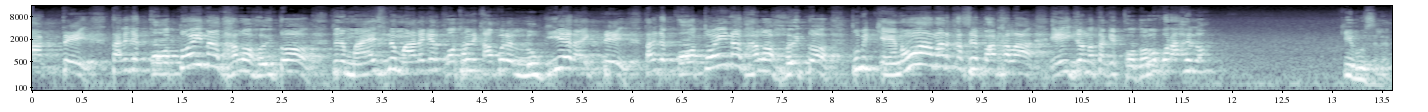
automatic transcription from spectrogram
রাখতে, তাহলে যে কতই না ভালো হইতো। যদি মায়ের মালেকের কথাটা কাপড়ে লুকিয়ে রাখতে, তাহলে যে কতই না ভালো হইতো। তুমি কেন আমার কাছে পাঠালা? এই জন্য তাকে কদল করা হইল। কি বুঝলেন?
